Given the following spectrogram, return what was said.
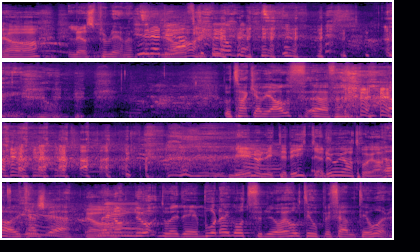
Ja, Lös problemet. Hur har du Ja. haft det på jobbet? Då tackar vi Alf. eh, vi är nog lite lika du och jag tror jag. Ja, det kanske vi är. Ja. Men om du, då är det, båda är gott för du har ju hållit ihop i 50 år.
